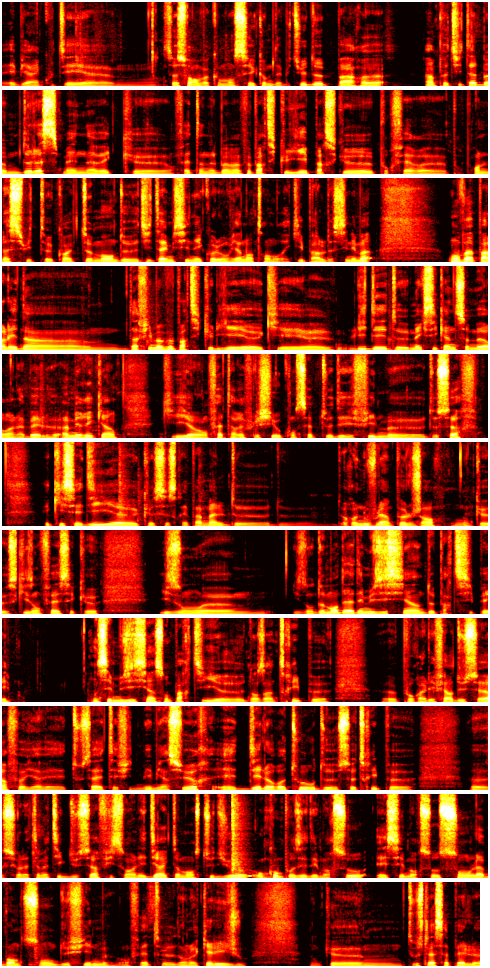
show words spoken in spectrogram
eh bien écoutez, euh, ce soir on va commencer comme d'habitude par un petit album de la semaine avec en fait un album un peu particulier parce que pour, faire, pour prendre la suite correctement de Tea Time Ciné que l'on vient d'entendre et qui parle de cinéma, on va parler d'un film un peu particulier euh, qui est euh, l'idée de Mexican Summer, un label américain qui en fait a réfléchi au concept des films euh, de surf et qui s'est dit que ce serait pas mal de, renouveler un peu le genre. Donc ce qu'ils ont fait, c'est que ils ont, demandé à des musiciens de participer. Ces musiciens sont partis dans un trip pour aller faire du surf. Tout ça a été filmé bien sûr. Et dès le retour de ce trip euh, sur la thématique du surf, ils sont allés directement en studio, ont composé des morceaux et ces morceaux sont la bande son du film en fait euh, dans lequel ils jouent. Donc euh, tout cela s'appelle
